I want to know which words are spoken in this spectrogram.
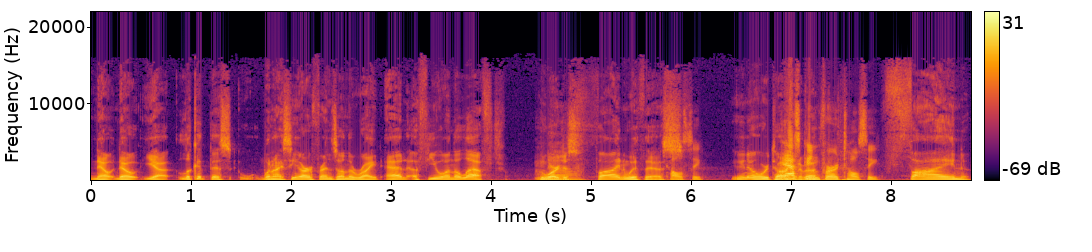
Now, now, yeah. Look at this. When I see our friends on the right and a few on the left who are just fine with this, Tulsi. You know who we're talking about. Asking about? for a Tulsi. fine.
